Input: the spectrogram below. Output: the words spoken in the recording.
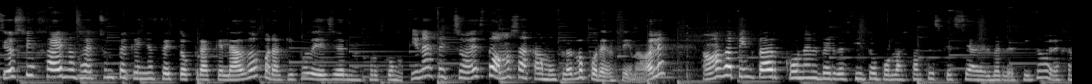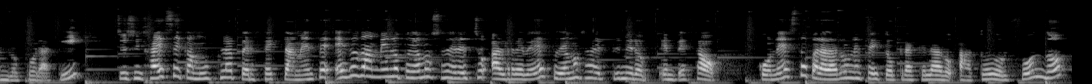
Si os fijáis nos ha hecho un pequeño efecto craquelado, por aquí podéis ver mejor cómo. Y una vez hecho esto vamos a camuflarlo por encima, ¿vale? Vamos a pintar con el verdecito por las partes que sea del verdecito, por ejemplo por aquí. Si os fijáis se camufla perfectamente. Eso también lo podríamos haber hecho al revés. Podríamos haber primero empezado con esto para darle un efecto craquelado a todo el fondo.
